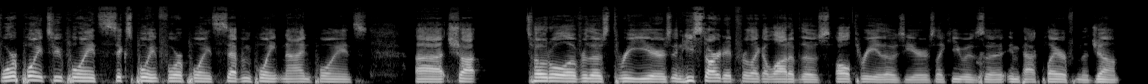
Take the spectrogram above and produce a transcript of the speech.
4.2 points, 6.4 points, 7.9 points, uh, shot total over those three years. And he started for like a lot of those, all three of those years. Like he was an impact player from the jump.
